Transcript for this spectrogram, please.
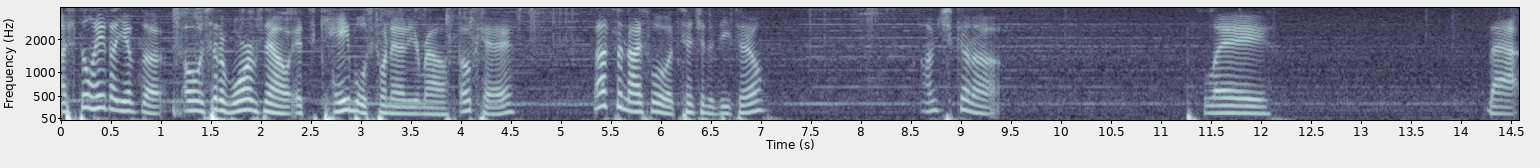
I still hate that you have the... Oh, instead of worms now, it's cables coming out of your mouth. Okay. That's a nice little attention to detail. I'm just gonna... Play... That.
